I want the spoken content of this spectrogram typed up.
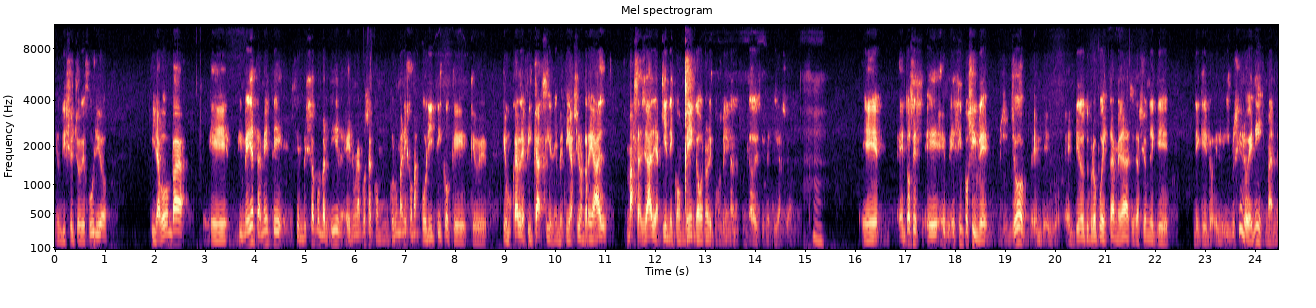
un 18 de julio, y la bomba eh, inmediatamente se empezó a convertir en una cosa con, con un manejo más político que, que, que, buscar la eficacia en la investigación real, más allá de a quién le convenga o no le convenga el resultado de esa investigación. Hmm. Eh, entonces, eh, es imposible. Yo entiendo tu propuesta, me da la sensación de que, de que lo, inclusive lo de Nisman,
